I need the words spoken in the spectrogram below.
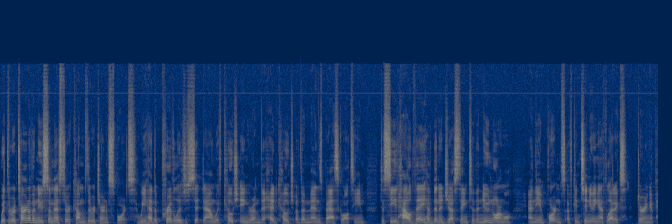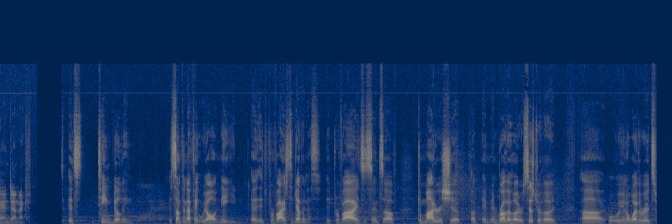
With the return of a new semester comes the return of sports. We had the privilege to sit down with Coach Ingram, the head coach of the men's basketball team, to see how they have been adjusting to the new normal and the importance of continuing athletics during a pandemic. It's team building. It's something I think we all need. Uh, it provides togetherness. It provides a sense of camaraderie and, brotherhood or sisterhood. Uh, you know, whether it's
